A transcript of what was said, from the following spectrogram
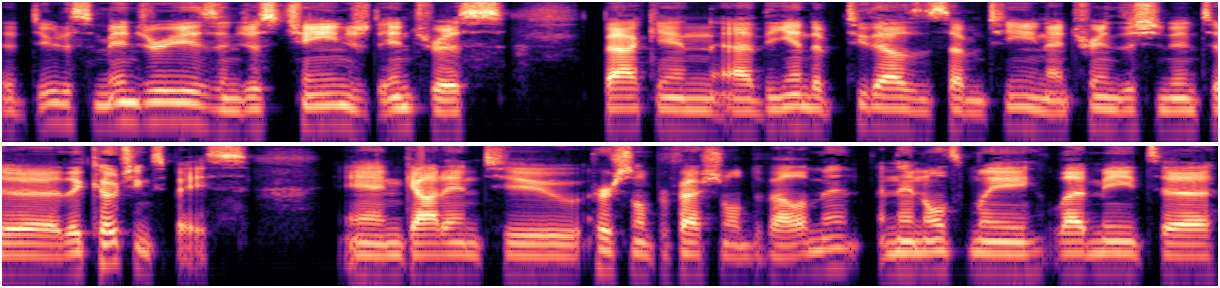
uh, due to some injuries and just changed interests. Back in uh, the end of 2017, I transitioned into the coaching space and got into personal professional development and then ultimately led me to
